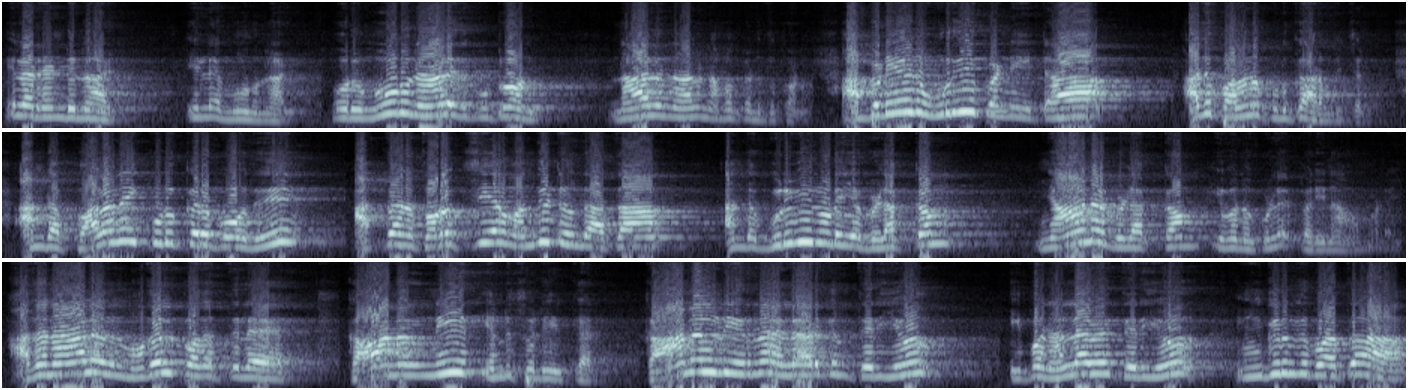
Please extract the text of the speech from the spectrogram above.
இல்ல ரெண்டு நாள் இல்ல மூணு நாள். ஒரு மூணு நாள் இதுக்கு விட்டுறணும். நாலு நாள் நமக்கு எடுத்துக்கணும். அப்படின்னு உறுதி பண்ணிட்டா அது பலனை கொடுக்க ஆரம்பிச்சிடும். அந்த பலனை கொடுக்கிற போது அத்தனை தொடர்ச்சியா வந்துட்டு இருந்தா தான் அந்த குருவினுடைய விளக்கம் ஞான விளக்கம் இவனுக்குள்ள பரிணாமம் அடையும். அதனால அதில் முதல் பதத்துல காணல் நீர் என்று சொல்லியிருக்கார். காணல் நீர்னா எல்லாருக்கும் தெரியும். இப்ப நல்லாவே தெரியும். இங்கிருந்து பார்த்தா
